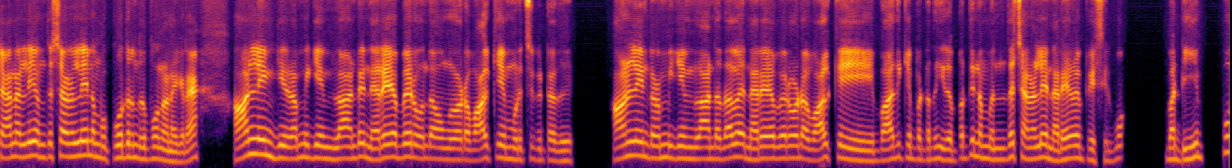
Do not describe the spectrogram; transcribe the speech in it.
சேனல்லையும் இந்த சேனல்லையும் நம்ம போட்டிருந்திருப்போம்னு நினைக்கிறேன். ஆன்லைன் ரம்மி கேம் விளாண்டு நிறைய பேர் வந்து அவங்களோட வாழ்க்கையை முடிச்சுக்கிட்டது. ஆன்லைன் ரம்மி கேம் விளாண்டதால நிறைய பேரோட வாழ்க்கை பாதிக்கப்பட்டது. இதை பற்றி நம்ம இந்த சேனல்லே நிறையவே பேசியிருப்போம் பட் இப்போ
